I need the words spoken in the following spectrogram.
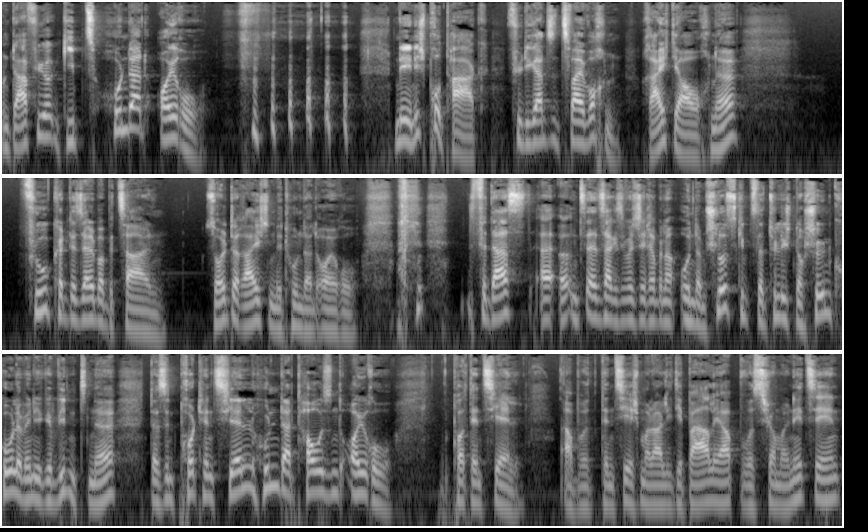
und dafür gibt's 100 Euro. nee, nicht pro Tag, für die ganzen zwei Wochen. Reicht ja auch, ne? Flug könnt ihr selber bezahlen. Sollte reichen mit 100 Euro. Für das, äh, und dann wahrscheinlich aber noch, und am Schluss gibt es natürlich noch schön Kohle, wenn ihr gewinnt, ne? Das sind potenziell 100.000 Euro. Potenziell. Aber dann ziehe ich mal alle die Bärle ab, wo es schon mal nicht sehen.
